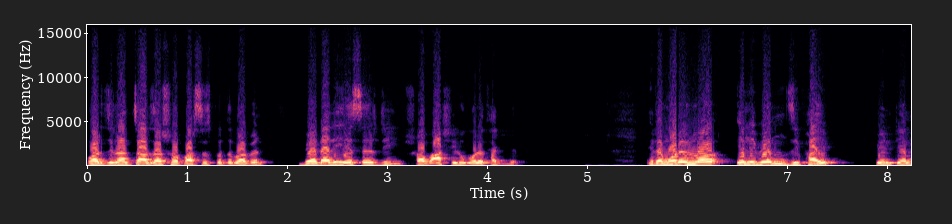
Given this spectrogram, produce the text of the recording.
অরিজিনাল চার্জার সহ পারচেস করতে পারবেন। ব্যাটারি এসএসডি সব আশির উপরে থাকবে। এটা মডেল হলো এলিভেন জি ফাইভ পেন্টিয়াম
